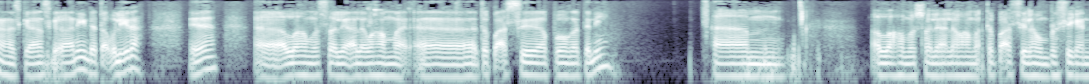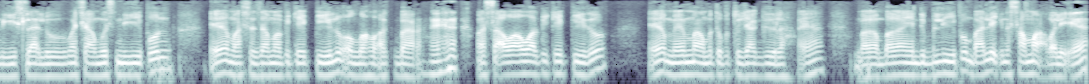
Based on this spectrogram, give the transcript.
Sekarang-sekarang ni dah tak boleh dah ya. Uh, Allahumma salli ala Muhammad. Uh, terpaksa apa orang kata ni um, Allahumma salli ala Muhammad. Terpaksa lah membersihkan diri selalu. Macam Abu sendiri pun ya masa zaman PKP tu Allahu Akbar. Ya masa awal-awal PKP tu ya memang betul-betul jagalah ya. Barang-barang yang dibeli pun balik kena samak balik ya.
